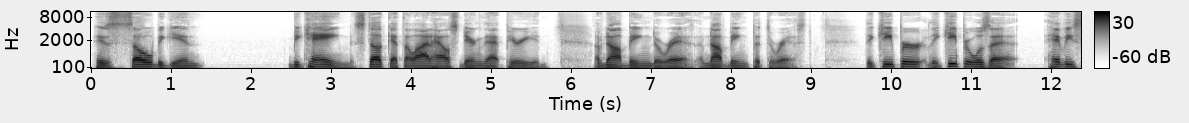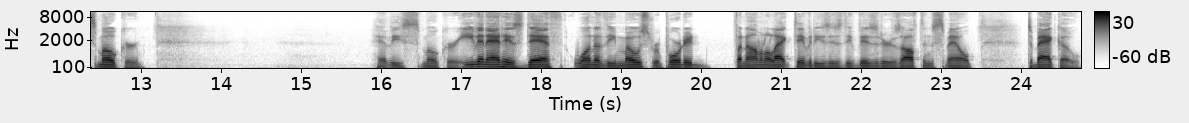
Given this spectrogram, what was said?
his soul began became stuck at the lighthouse during that period of not being to rest of not being put to rest. The keeper the keeper was a heavy smoker. Heavy smoker. Even at his death, one of the most reported phenomenal activities is the visitors often smell tobacco,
